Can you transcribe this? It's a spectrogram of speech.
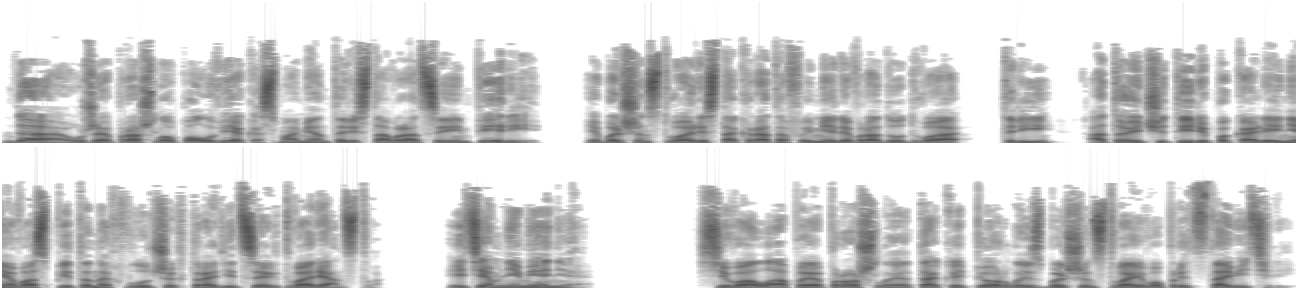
Да, уже прошло полвека с момента реставрации империи, и большинство аристократов имели в роду два, три, а то и четыре поколения воспитанных в лучших традициях дворянства. И тем не менее, сиволапое прошлое так и перло из большинства его представителей.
